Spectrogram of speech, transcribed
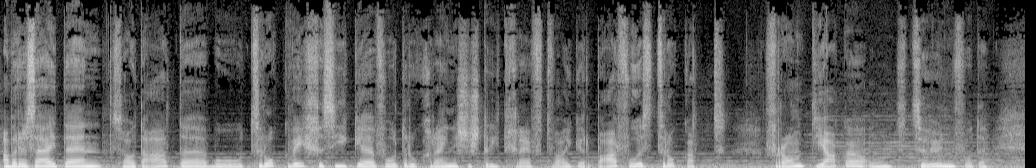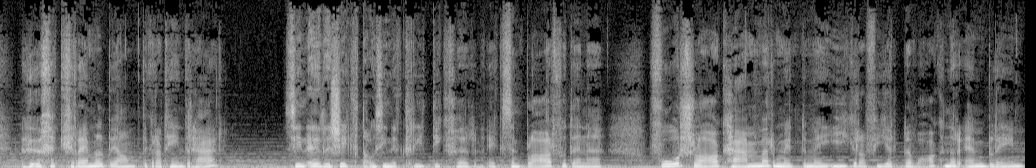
Aber er sagt dann, Soldaten, die zurückgewichen sind vor der ukrainischen Streitkräfte, weigern barfuß zurück an die Front jagen und die Söhne der hohen Kremlbeamten gerade hinterher. Er schickt auch seinen Kritikern Exemplar von diesen Vorschlaghämmer mit einem eingraffierten Wagner-Emblem.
